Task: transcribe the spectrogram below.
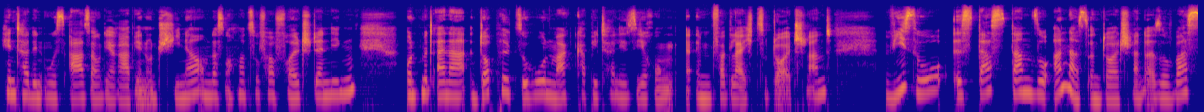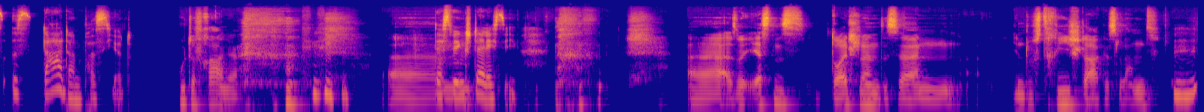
hinter den USA, Saudi-Arabien und China, um das nochmal zu vervollständigen. Und mit einer doppelt so hohen Marktkapitalisierung äh, im Vergleich zu Deutschland. Wieso ist das dann so anders in Deutschland? Also was ist da dann passiert? Gute Frage. Deswegen ähm, stelle ich sie. Äh, also erstens, Deutschland ist ja ein industriestarkes Land. Mhm.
